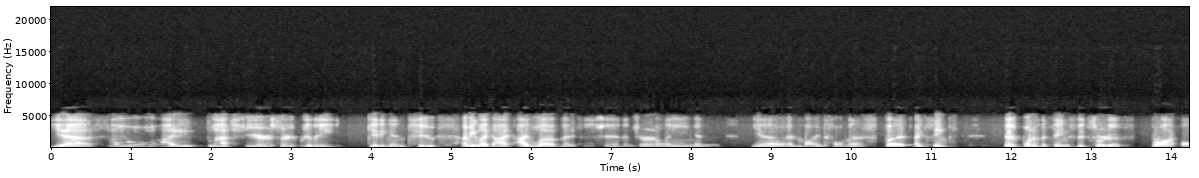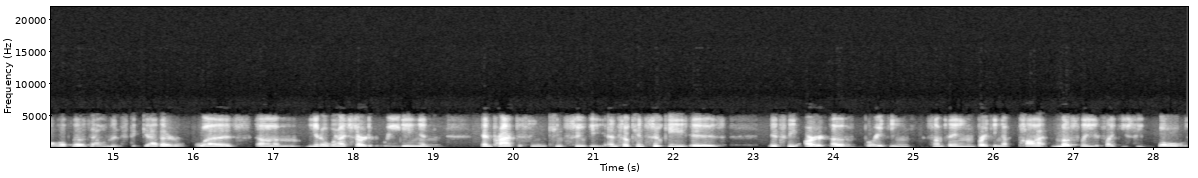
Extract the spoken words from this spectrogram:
yeah. So I last year started really getting into. I mean, like I I love meditation and journaling and you know and mindfulness, but I think that one of the things that sort of brought all of those elements together was um, you know when I started reading and and practicing kintsugi. And so kintsugi is it's the art of breaking something, breaking a pot. Mostly it's like you see bowls.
